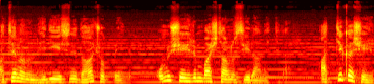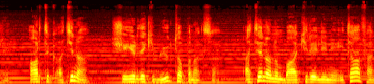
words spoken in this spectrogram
Athena'nın hediyesini daha çok beğenip onu şehrin baş tanrısı ilan ettiler. Attika şehri artık Atina, şehirdeki büyük tapınaksa Athena'nın bakireliğine ithafen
